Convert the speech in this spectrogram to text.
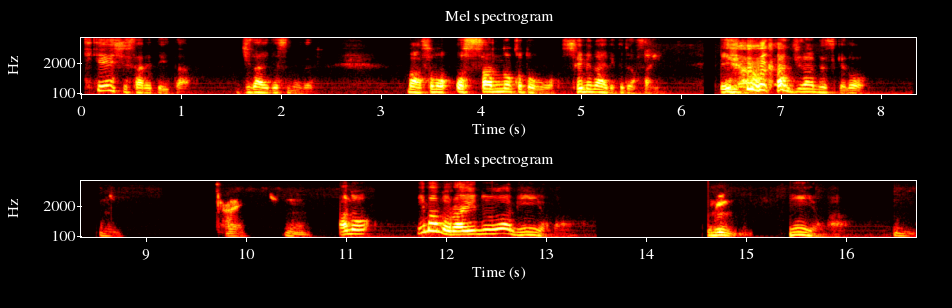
危険視されていた時代ですので、まあそのおっさんのことを責めないでくださいっていう感じなんですけど、はい。うん。あの、今のライヌは見んよな？ミン。見んよな？うん。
